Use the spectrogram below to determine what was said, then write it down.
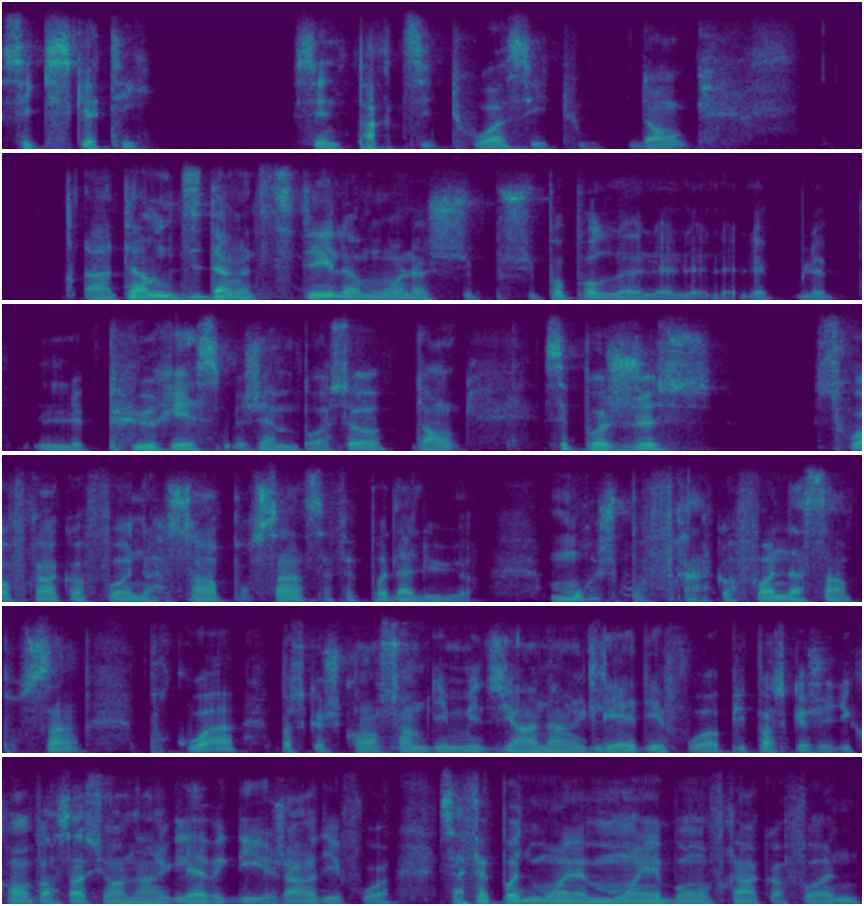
C'est qui ce que t'es. C'est une partie de toi, c'est tout. Donc, en termes d'identité, là, moi, là, je je suis pas pour le, le, le purisme. J'aime pas ça. Donc, c'est pas juste soit francophone à 100%, ça fait pas d'allure. Moi, je suis pas francophone à 100%. Pourquoi? Parce que je consomme des médias en anglais des fois, puis parce que j'ai des conversations en anglais avec des gens des fois. Ça fait pas de moi un moins bon francophone.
